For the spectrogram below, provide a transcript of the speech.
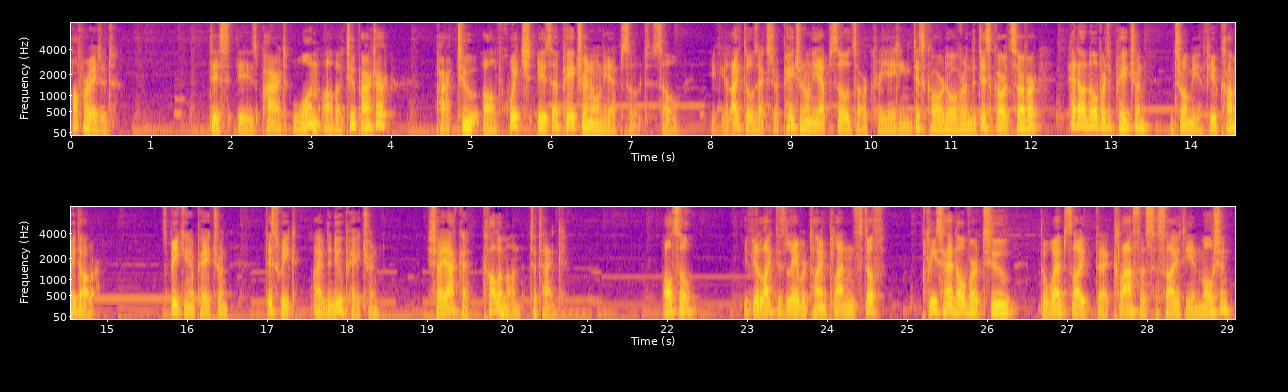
operated. This is part one of a two parter, part two of which is a Patreon only episode. So if you like those extra Patreon only episodes or creating Discord over in the Discord server, head on over to Patreon and throw me a few commie dollar. Speaking of Patreon, this week I have the new patron, Shayaka Colamon, to thank. Also, if you like this labour time planning stuff, please head over to the website, the Classes Society in Motion,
